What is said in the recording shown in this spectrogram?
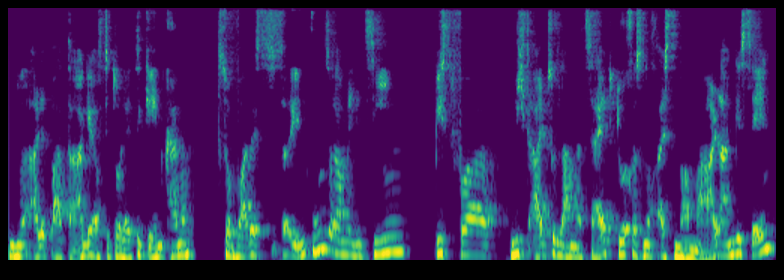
nur alle paar Tage auf die Toilette gehen können, so war das äh, in unserer Medizin bis vor nicht allzu langer Zeit durchaus noch als normal angesehen.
